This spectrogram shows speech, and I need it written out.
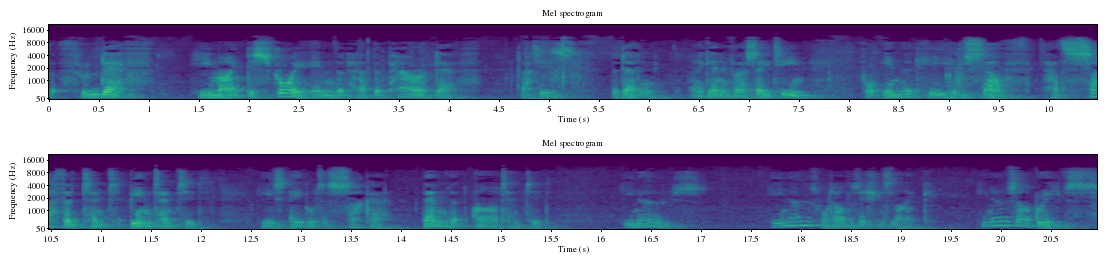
that through death he might destroy him that had the power of death, that is, the devil. And again in verse 18, for in that he himself hath suffered tempt- being tempted, he is able to succour them that are tempted. He knows. He knows what our position's like. He knows our griefs.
